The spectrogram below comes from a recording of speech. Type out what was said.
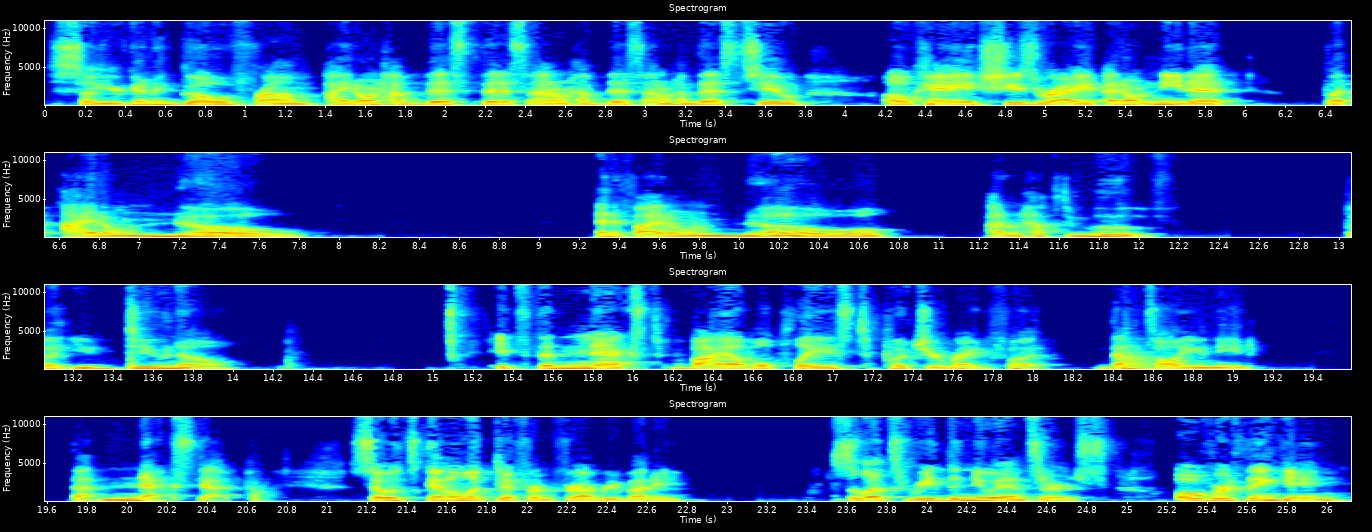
So you're going to go from, I don't have this, this, I don't have this, I don't have this, to, okay, she's right, I don't need it, but I don't know. And if I don't know, I don't have to move. But you do know. It's the next viable place to put your right foot. That's all you need. That next step. So it's going to look different for everybody. So let's read the new answers. Overthinking.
